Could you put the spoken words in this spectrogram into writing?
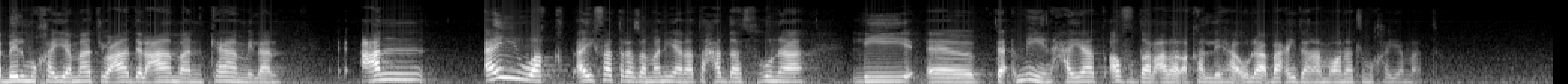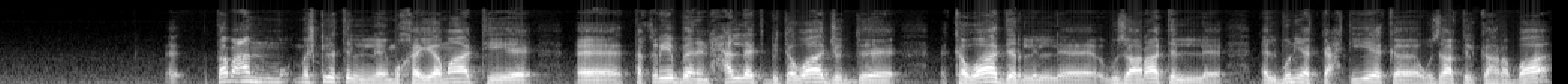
بالمخيمات يعادل عاما كاملا. عن أي وقت أي فترة زمنية نتحدث هنا لتأمين حياة أفضل على الأقل لهؤلاء بعيدا عن معاناة المخيمات؟ طبعا مشكلة المخيمات هي آه، تقريبا انحلت بتواجد آه، كوادر للوزارات البنية التحتية كوزارة الكهرباء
